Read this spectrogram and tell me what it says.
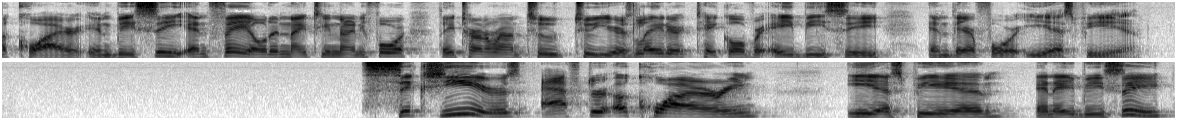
acquire NBC and failed in 1994. They turn around two, two years later, take over ABC and therefore ESPN. Six years after acquiring ESPN and ABC,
